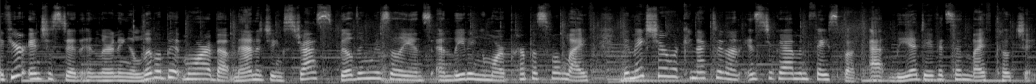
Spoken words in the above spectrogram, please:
If you're interested in learning a little bit more about managing stress, building resilience, and leading a more purposeful life, then make sure we're connected on Instagram and Facebook at Leah Davidson Life Coaching.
